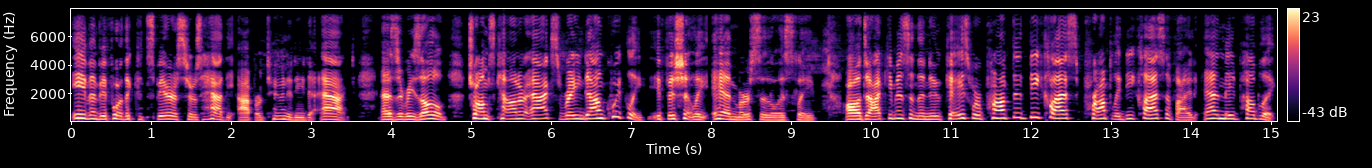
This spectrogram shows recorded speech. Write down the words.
even before the conspirators had the opportunity to act. As a result, Trump's counteracts rained down quickly, efficiently, and mercilessly. All documents in the new case were prompted declass- promptly declassified and made public.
